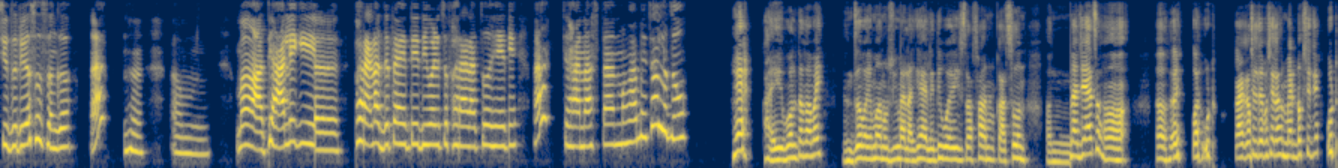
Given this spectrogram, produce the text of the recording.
शिदुरी असो संग हा अं, मग ते आले की अं, फराळात देता येते दिवाळीचं फराळाचं हे ते. हा? चहा नाश्ता आणि मग आम्ही चालू जाऊ. हे काही बोलता का बाई? जवळ माणूस विमाला घ्यायला दिवाळीचा सण का सण ना जायचं उठ. काय कशाच्या बसायला मॅट उठ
